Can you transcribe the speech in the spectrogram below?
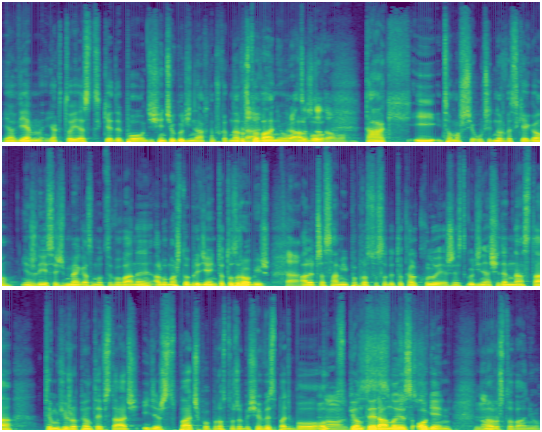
Ja wiem, jak to jest, kiedy po 10 godzinach, na przykład na tak, rusztowaniu, tak, albo. Tak, i co masz się uczyć norweskiego? Jeżeli jesteś mega zmotywowany, albo masz dobry dzień, to to zrobisz. Tak. Ale czasami po prostu sobie to kalkulujesz, że jest godzina 17, ty musisz o 5 wstać, idziesz spać po prostu, żeby się wyspać, bo no, od 5 rano jest ogień no. na rusztowaniu.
